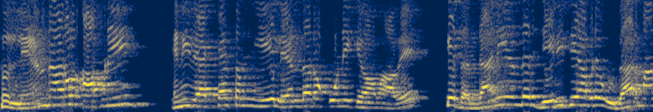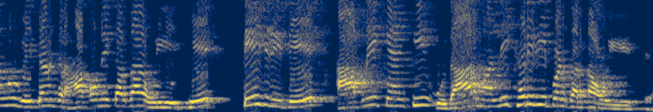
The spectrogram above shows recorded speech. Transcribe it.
તો લેણદારો આપણે એની વ્યાખ્યા સમજીએ. લેણદારો કોને કહેવામાં આવે? કે ધંધાની અંદર જે રીતે આપણે ઉધાર માલનું વેચાણ ગ્રાહકોને કરતા હોઈએ છીએ તે રીતે આપણે ક્યાંકથી ઉધાર માલની ખરીદી પણ કરતા હોઈએ છીએ.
